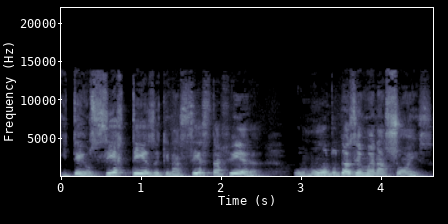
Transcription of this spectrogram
E tenho certeza que na sexta-feira, o mundo das emanações,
